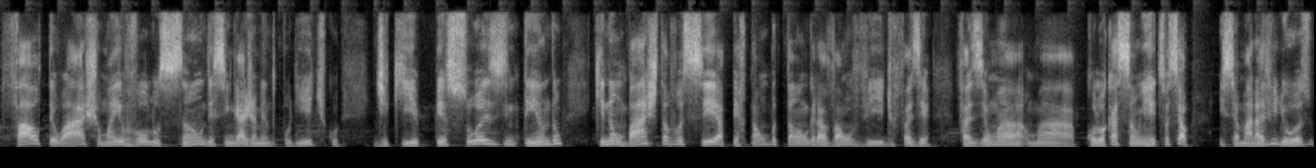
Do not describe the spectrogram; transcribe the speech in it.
falta, eu acho, uma evolução desse engajamento político, de que pessoas entendam que não basta você apertar um botão, gravar um vídeo, fazer, fazer uma, uma colocação em rede social. Isso é maravilhoso,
